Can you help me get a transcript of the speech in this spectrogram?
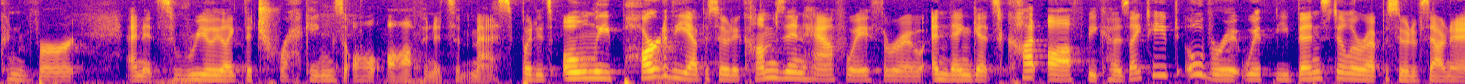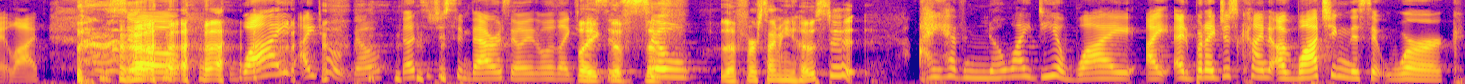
convert. And it's really like the tracking's all off and it's a mess. But it's only part of the episode. It comes in halfway through and then gets cut off because I taped over it with the Ben Stiller episode of Saturday Night Live. So why? I don't know. That's just embarrassing. I was like, Like this the, is the, so. f- the first time he hosted it? I have no idea why I, I but I just kind of I'm watching this at work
